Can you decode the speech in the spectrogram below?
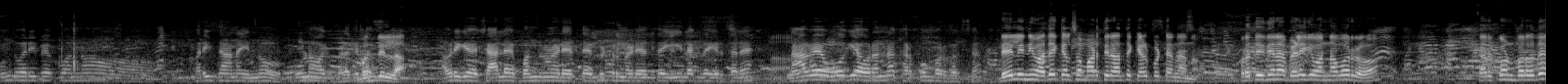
ಮುಂದುವರಿಬೇಕು ಅನ್ನೋ ಪರಿಜ್ಞಾನ ಇನ್ನೂ ಪೂರ್ಣವಾಗಿ ಬೆಳೆದಿಲ್ಲ. ಬಂದಿಲ್ಲ. ಅವರಿಗೆ ಶಾಲೆ ಬಂದ್ರು ನಡೆಯುತ್ತೆ ಬಿಟ್ಟರು ನಡೆಯುತ್ತೆ ಈ ಲೆಕ್ಕದಾಗ ಇರ್ತಾರೆ. ನಾವೇ ಹೋಗಿ ಅವರನ್ನ ಕರ್ಕೊಂಡ್ ಬರ್ಬೇಕು ಸರ್. ಡೈಲಿ ನೀವು ಅದೇ ಕೆಲಸ ಮಾಡ್ತೀರಾ ಅಂತ ಕೇಳ್ಪಟ್ಟೆ ನಾನು. ಪ್ರತಿದಿನ ಬೆಳಿಗ್ಗೆ ಒನ್ ಅವರು ಕರ್ಕೊಂಡು ಬರೋದೇ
